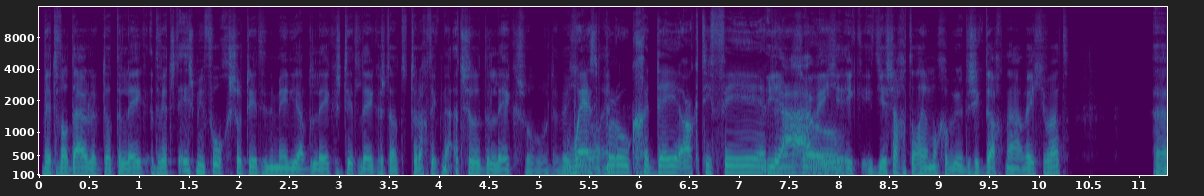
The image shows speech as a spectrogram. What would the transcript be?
werd wel duidelijk dat de Lakers, het werd steeds meer volgesorteerd in de media op de Lakers, dit Lakers, dat. Toen dacht ik, nou, het zullen de Lakers wel worden. Weet. En- Westbrook gedeactiveerd en ja, zo. weet je, ik, je zag het al helemaal gebeuren. Dus ik dacht, nou, weet je wat? Eh,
